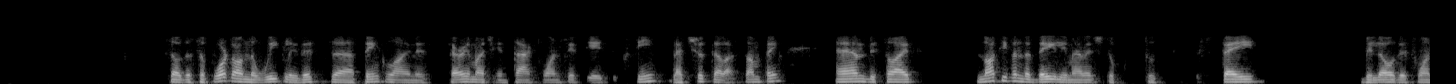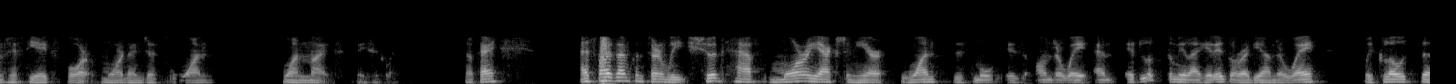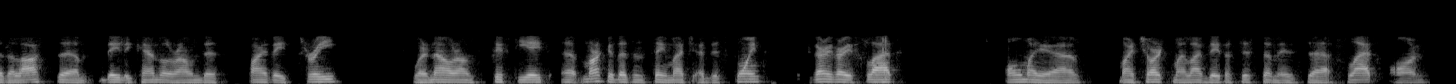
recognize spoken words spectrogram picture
So the support on the weekly, this uh, pink line is very much intact, 158.16. That should tell us something. And besides, not even the daily managed to stay below this 158 for more than just one one night, basically. Okay? As far as I'm concerned, we should have more reaction here once this move is underway, and it looks to me like it is already underway. We closed the, last um, daily candle around the 583. We're now around 58. Uh, market doesn't say much at this point. It's very, very flat. All my uh, my charts, my live data system is uh, flat on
